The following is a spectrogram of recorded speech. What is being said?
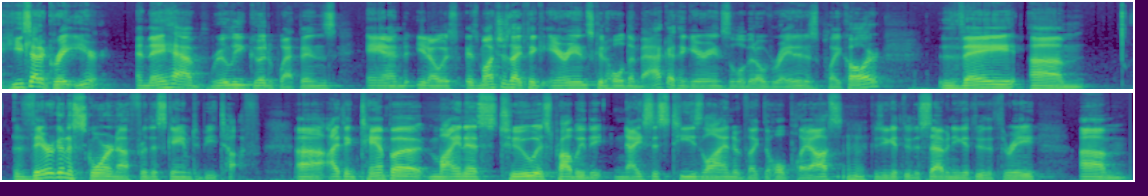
he's had a great year and they have really good weapons. And you know as, as much as i think arians could hold them back i think arians a little bit overrated as a play caller. They um, they're going to score enough for this game to be tough. Uh, i think tampa minus two is probably the nicest tease line of like the whole playoffs because you get through the seven you get through the three. Um,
